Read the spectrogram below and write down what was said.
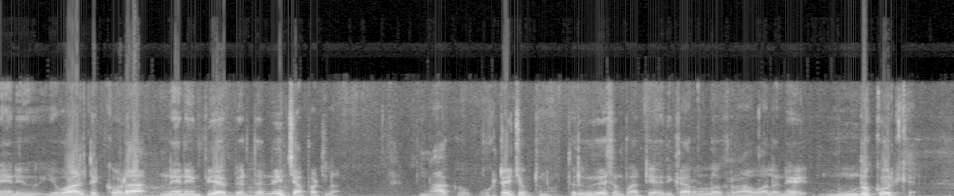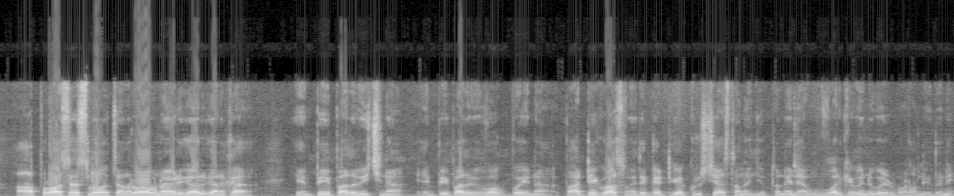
నేను ఇవాళకి కూడా నేను ఎంపీ అభ్యర్థిని నేను చెప్పట్లా. నాకు ఒకటే చెప్తున్నాను తెలుగుదేశం పార్టీ అధికారంలోకి రావాలనే ముందు కోరిక. ఆ ప్రాసెస్లో చంద్రబాబు నాయుడు గారు కనుక ఎంపీ పదవి ఇచ్చినా ఎంపీ పదవి ఇవ్వకపోయినా పార్టీ కోసం అయితే గట్టిగా కృషి చేస్తానని చెప్తాను నేను ఎవరికి వెన్నుబడి పడలేదని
